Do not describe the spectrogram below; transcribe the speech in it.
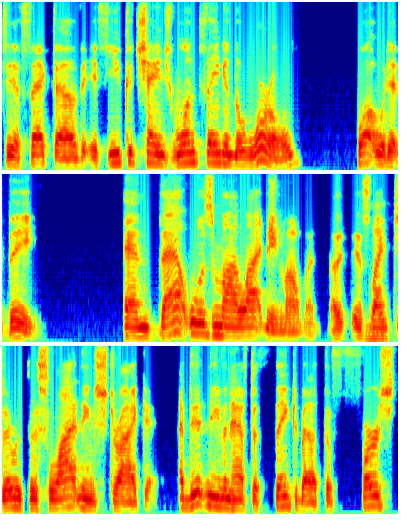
the effect of if you could change one thing in the world, what would it be? And that was my lightning moment. Uh, it's mm-hmm. like there was this lightning strike. I didn't even have to think about it. The first,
